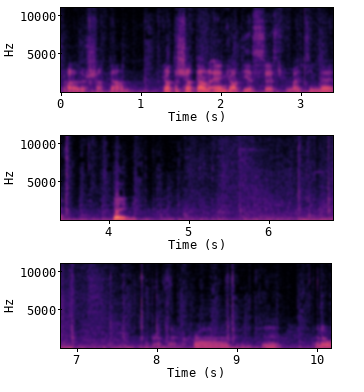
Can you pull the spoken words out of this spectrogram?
Got other shutdown. Got the shutdown and got the assist for my teammate. Big! Grab that crab in a bit. I know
